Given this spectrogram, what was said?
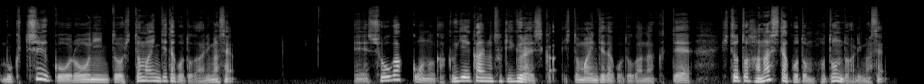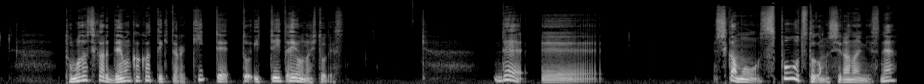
僕中高浪人と人前に出たことがありません。え、小学校の学芸会の時ぐらいしか人前に出たことがなくて、人と話したこともほとんどありません。友達から電話かかってきたら切ってと言っていたような人です。で、えー、しかもスポーツとかも知らないんですね。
